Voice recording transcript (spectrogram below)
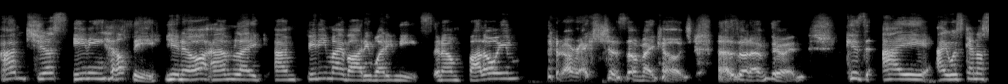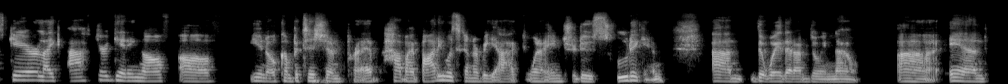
I'm just eating healthy. You know, I'm like, I'm feeding my body what it needs and I'm following the directions of my coach. That's what I'm doing. Cause I I was kind of scared, like after getting off of you know competition prep, how my body was going to react when I introduced food again, um, the way that I'm doing now. Uh, and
